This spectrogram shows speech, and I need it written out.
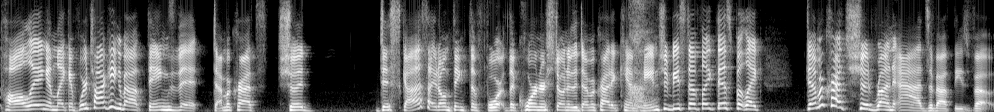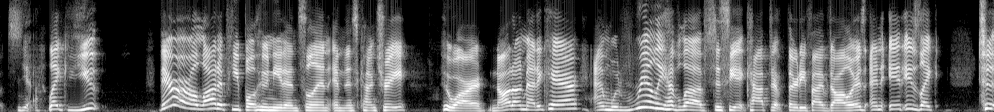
appalling. And like if we're talking about things that Democrats should discuss, I don't think the for the cornerstone of the Democratic campaign should be stuff like this, but like Democrats should run ads about these votes. Yeah. Like you there are a lot of people who need insulin in this country who are not on Medicare and would really have loved to see it capped at $35 and it is like to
